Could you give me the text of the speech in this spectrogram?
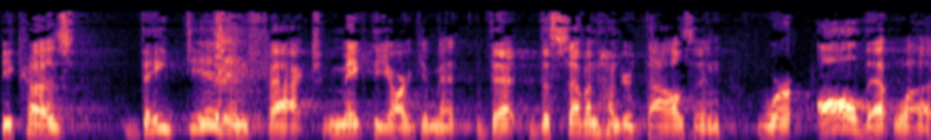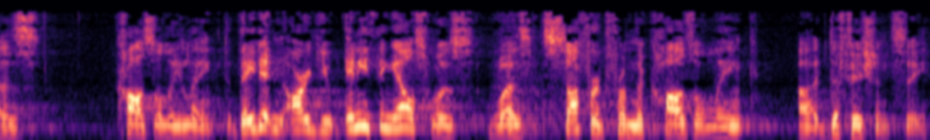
Because they did in fact make the argument that the 700,000 were all that was causally linked. They didn't argue anything else was, was suffered from the causal link uh, deficiency.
